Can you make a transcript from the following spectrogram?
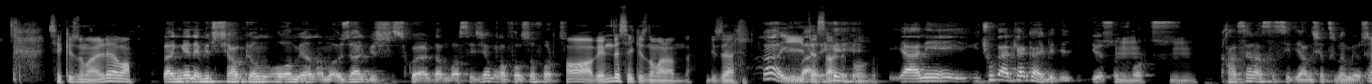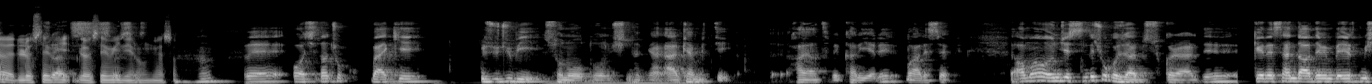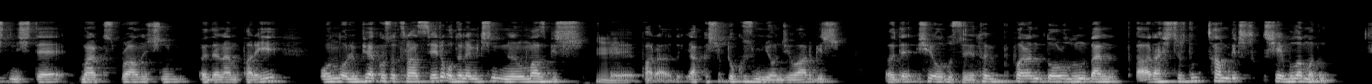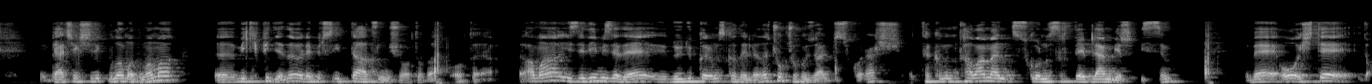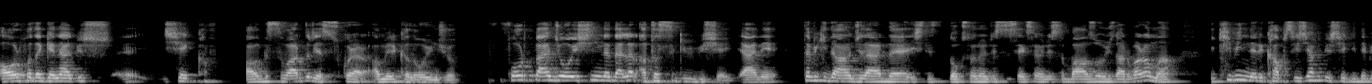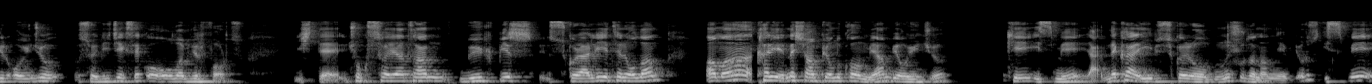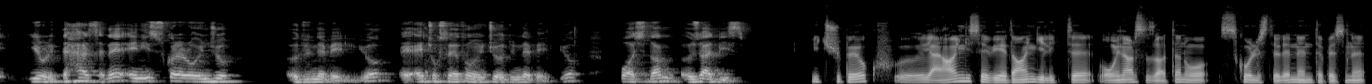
8 numarayla devam. Ben gene bir şampiyon olamayan ama özel bir skorerden bahsedeceğim. Alfonso Ford. Aa benim de 8 numaramdı. Güzel. Ha, iyi, iyi tesadüf oldu. yani çok erken kaybedildi biliyorsun hmm. Ford. Hmm. Kanser hastasıydı yanlış hatırlamıyorsam. Evet lösemi, lösemi yanılmıyorsam. Ve o açıdan çok belki üzücü bir son oldu onun için. Yani erken bitti hayatı ve kariyeri maalesef. Ama öncesinde çok özel bir skorerdi. Gene sen daha demin belirtmiştin işte Marcus Brown için ödenen parayı onun Olympiakos'a transferi o dönem için inanılmaz bir hmm. e, para. Yaklaşık 9 milyon civarı bir öde şey olduğu söyleniyor. Tabii bu paranın doğruluğunu ben araştırdım. Tam bir şey bulamadım. Gerçekçilik bulamadım ama e, Wikipedia'da öyle bir iddia atılmış ortada ortaya. Ama izlediğimizde de e, duyduklarımız kadarıyla da çok çok özel bir skorer. Takımın tamamen skorunu sırtlayabilen bir isim. Ve o işte Avrupa'da genel bir e, şey algısı vardır ya skorer Amerikalı oyuncu Ford bence o işin ne derler atası gibi bir şey. Yani tabii ki daha öncelerde işte 90 öncesi 80 öncesi bazı oyuncular var ama 2000'leri kapsayacak bir şekilde bir oyuncu söyleyeceksek o olabilir Ford. İşte çok sayı atan, büyük bir skorerli yeteneği olan ama kariyerinde şampiyonluk olmayan bir oyuncu. Ki ismi yani ne kadar iyi bir skorer olduğunu şuradan anlayabiliyoruz. İsmi Euroleague'de her sene en iyi skorer oyuncu ödülüne veriliyor. E, en çok sayı atan oyuncu ödülüne veriliyor. Bu açıdan özel bir isim. Hiç şüphe yok. Yani hangi seviyede, hangi ligde oynarsa zaten o skor listelerinin en tepesine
